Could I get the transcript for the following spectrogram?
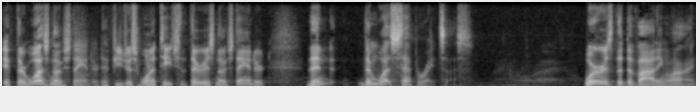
if there was no standard, if you just want to teach that there is no standard, then then what separates us? Where is the dividing line?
